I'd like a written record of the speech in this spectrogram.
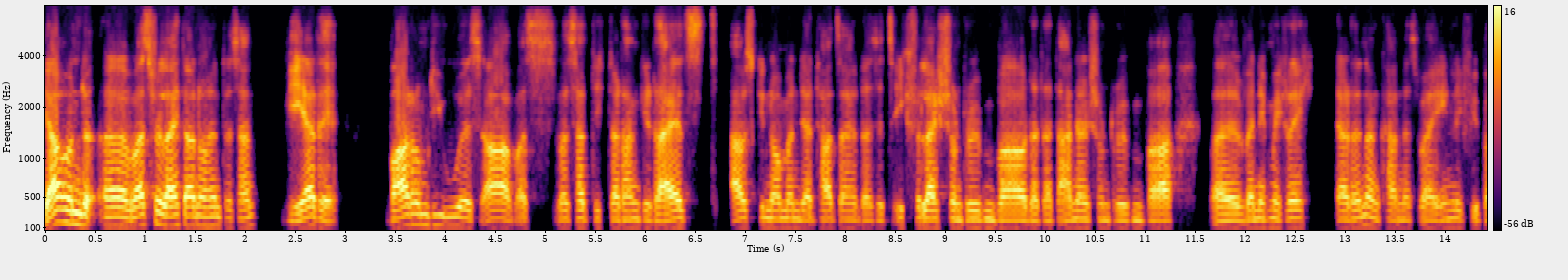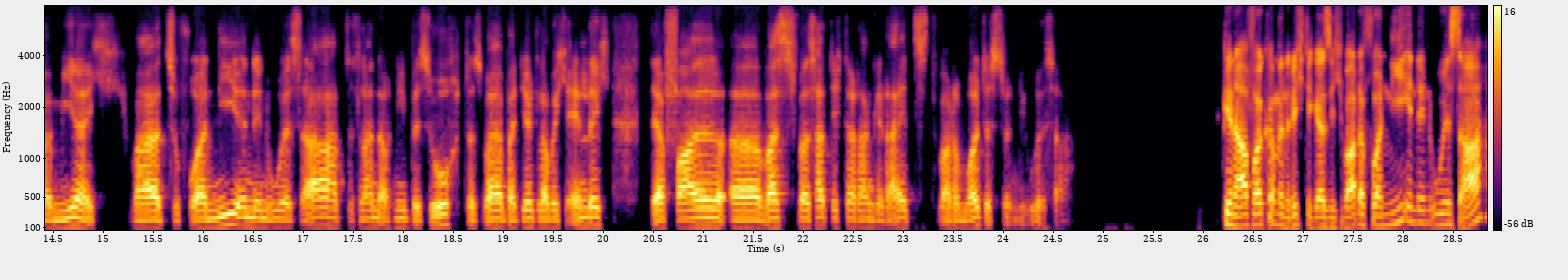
Ja, und äh, was vielleicht auch noch interessant wäre, warum die USA? Was, was hat dich daran gereizt, ausgenommen der Tatsache, dass jetzt ich vielleicht schon drüben war oder der Daniel schon drüben war? Weil, wenn ich mich recht erinnern kann, das war ja ähnlich wie bei mir. Ich war zuvor nie in den USA, habe das Land auch nie besucht. Das war ja bei dir, glaube ich, ähnlich der Fall. Äh, was, was hat dich daran gereizt? Warum wolltest du in die USA? Genau, vollkommen richtig. Also ich war davor nie in den USA.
